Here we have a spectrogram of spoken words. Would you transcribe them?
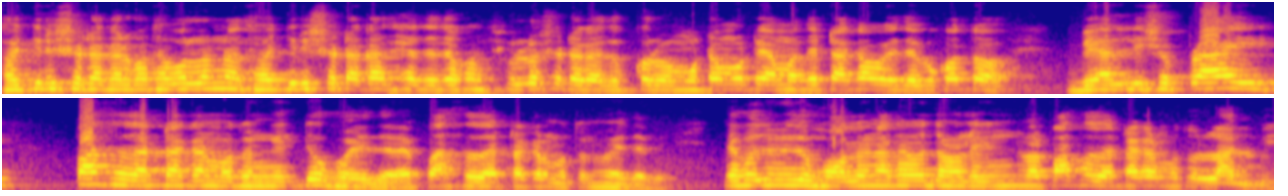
ছয়ত্রিশশো টাকার কথা বললাম না, ছয়ত্রিশশো টাকার সাথে যখন ষোলোশো টাকা যোগ করব, মোটামুটি আমাদের টাকা হয়ে যাবে কত? বিয়াল্লিশশো, প্রায় পাঁচ হাজার টাকার মতন কিন্তু হয়ে যাবে, পাঁচ হাজার টাকার মতন হয়ে যাবে। দেখো তুমি যদি হলে না থাকো, তাহলে কিন্তু তোমার পাঁচ হাজার টাকার মতো লাগবে।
